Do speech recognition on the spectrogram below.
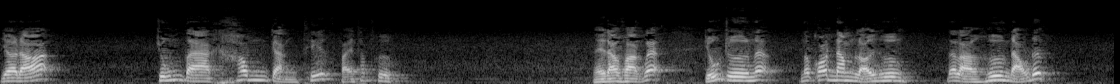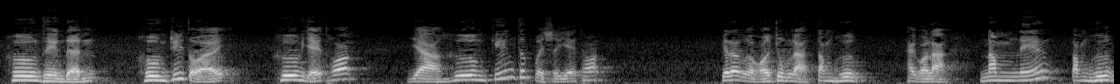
Do đó, chúng ta không cần thiết phải thắp hương thì đạo phật đó, chủ trương đó, nó có năm loại hương. Đó là hương đạo đức, hương thiền định, hương trí tuệ, hương giải thoát, và hương kiến thức về sự giải thoát. Cái đó gọi chung là tâm hương, hay gọi là năm nén tâm hương.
